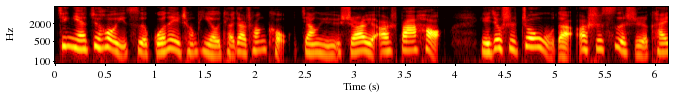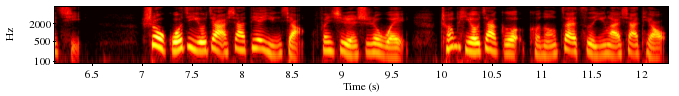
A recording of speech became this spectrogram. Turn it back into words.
今年最后一次国内成品油调价窗口将于十二月二十八号，也就是周五的二十四时开启。受国际油价下跌影响，分析人士认为成品油价格可能再次迎来下调。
